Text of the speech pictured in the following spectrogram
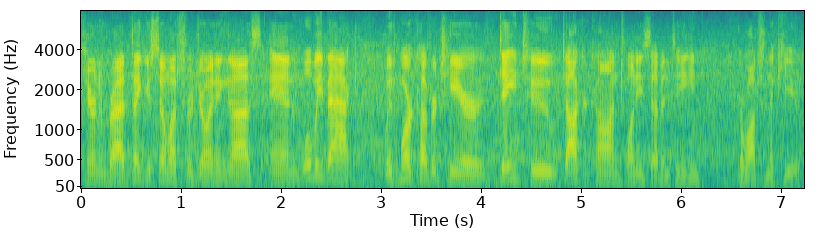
Kiran and Brad, thank you so much for joining us, and we'll be back with more coverage here, day two, DockerCon 2017. You're watching theCUBE.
